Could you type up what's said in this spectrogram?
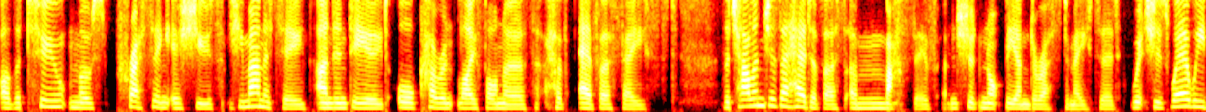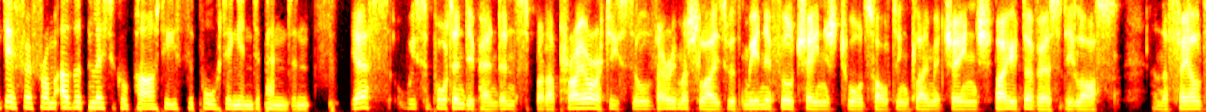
are the two most pressing issues humanity, and indeed all current life on Earth, have ever faced. The challenges ahead of us are massive and should not be underestimated, which is where we differ from other political parties supporting independence. Yes, we support independence, but our priority still very much lies with meaningful change towards halting climate change, biodiversity loss, and the failed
